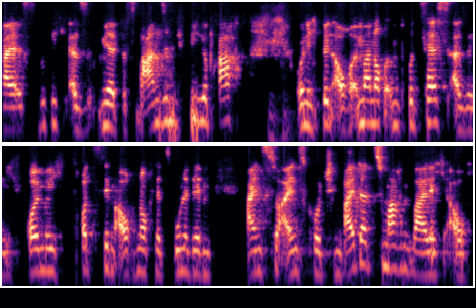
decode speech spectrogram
weil es wirklich, also mir hat das wahnsinnig viel gebracht. Mhm. Und ich bin auch immer noch im Prozess. Also ich freue mich trotzdem auch noch jetzt ohne dem 1 zu 1 Coaching weiterzumachen, weil ich auch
